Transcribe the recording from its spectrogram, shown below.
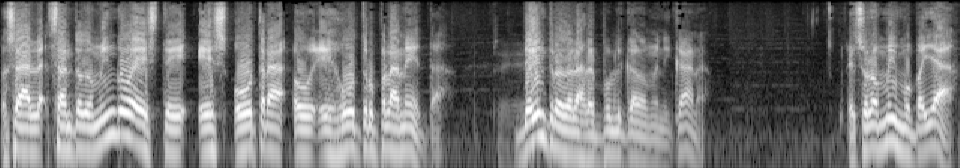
O sea, Santo Domingo Este es otra, es otro planeta Sí. dentro de la República Dominicana. Eso es lo mismo para allá.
